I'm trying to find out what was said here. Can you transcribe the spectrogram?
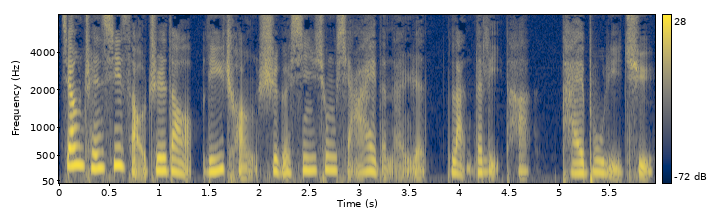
江晨曦早知道李闯是个心胸狭隘的男人，懒得理他，抬步离去。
